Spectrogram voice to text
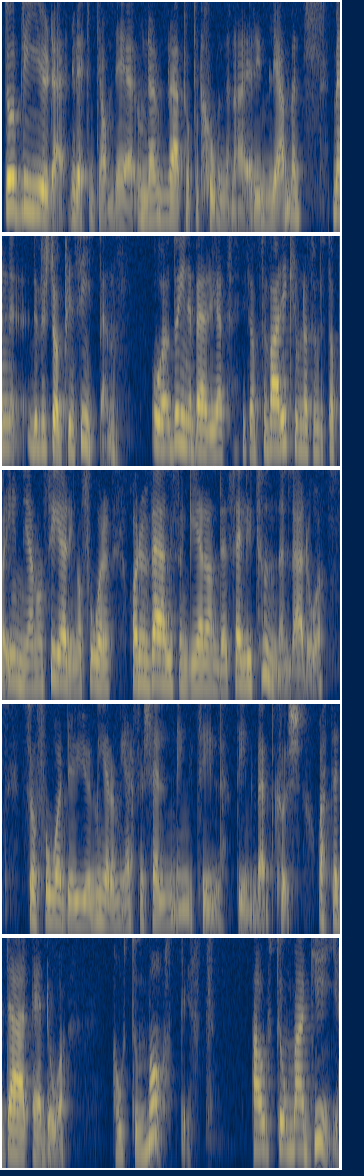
Då blir ju det, nu vet inte jag om, det, om de där proportionerna är rimliga, men, men du förstår principen. Och då innebär det ju att liksom, för varje krona som du stoppar in i annonsering och får, har du en väl fungerande säljtunnel där då, så får du ju mer och mer försäljning till din webbkurs. Och att det där är då automatiskt. Automagi.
